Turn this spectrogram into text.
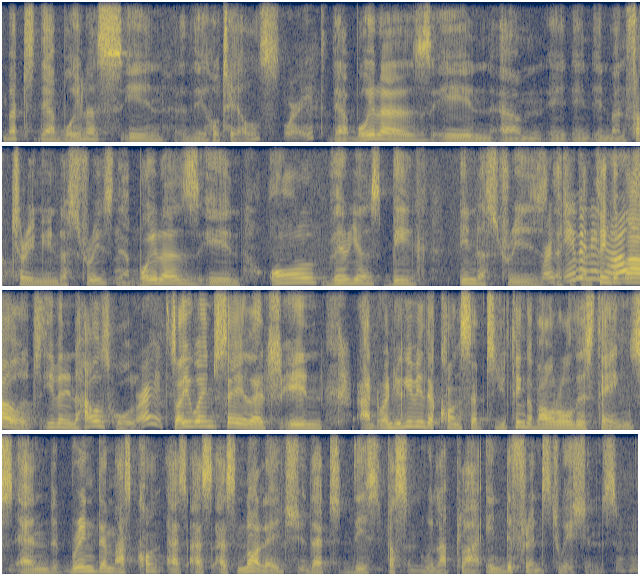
But there are boilers in the hotels. Right. There are boilers in, um, in, in, in manufacturing industries. There are boilers in all various big industries Right, that you even can think households. about, even in household. Right. So are you going to say that in, and when you're giving the concept, you think about all these things and bring them as, con, as, as, as knowledge that this person will apply in different situations. Mm-hmm.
